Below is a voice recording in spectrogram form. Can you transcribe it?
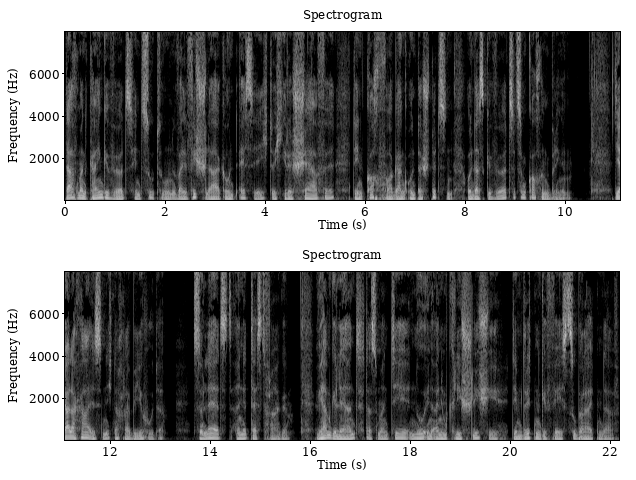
Darf man kein Gewürz hinzutun, weil Fischlake und Essig durch ihre Schärfe den Kochvorgang unterstützen und das Gewürze zum Kochen bringen. Die Alacha ist nicht nach Rabbi Yehuda. Zuletzt eine Testfrage. Wir haben gelernt, dass man Tee nur in einem Klischlishi, dem dritten Gefäß, zubereiten darf.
